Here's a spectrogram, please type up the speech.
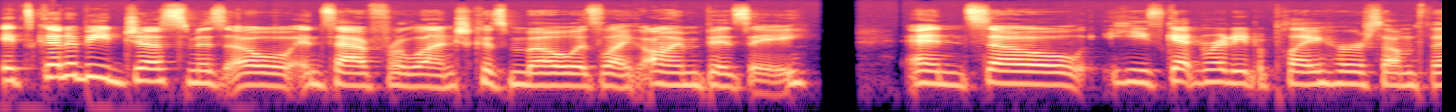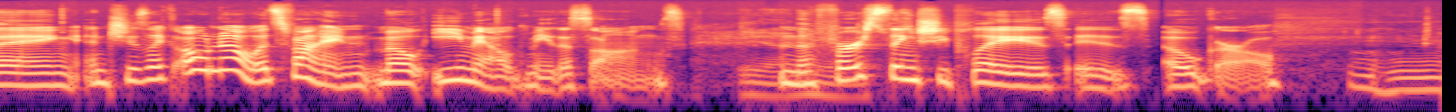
it's gonna be just Ms. O and Sav for lunch because Mo is like, "Oh, I'm busy," and so he's getting ready to play her something, and she's like, "Oh no, it's fine." Mo emailed me the songs, Yeah, and the first thing she plays is "Oh Girl." hmm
